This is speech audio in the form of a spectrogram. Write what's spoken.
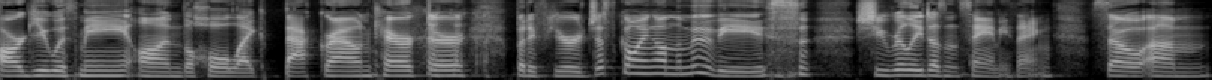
argue with me on the whole like background character but if you're just going on the movies she really doesn't say anything. So um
